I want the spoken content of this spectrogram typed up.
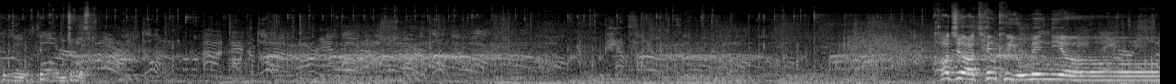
탱크 탱크 엄청 많았어 가자 탱크 defeated.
